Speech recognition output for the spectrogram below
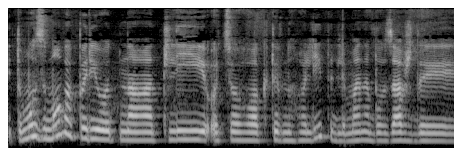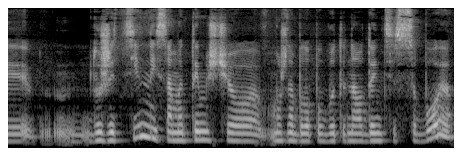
І тому зимовий період на тлі оцього активного літа для мене був завжди дуже цінний, саме тим, що можна було побути наодинці з собою.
